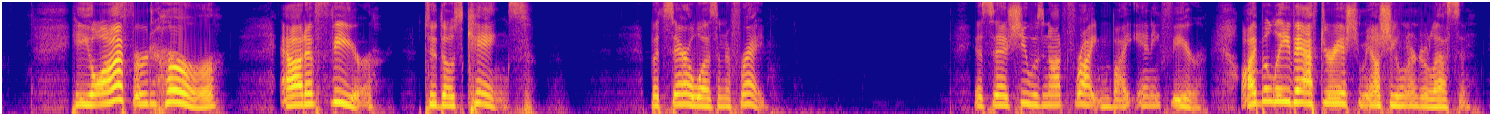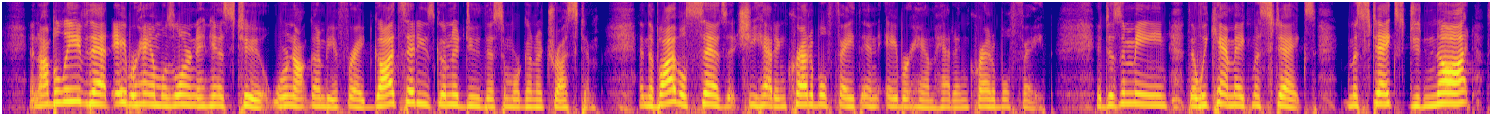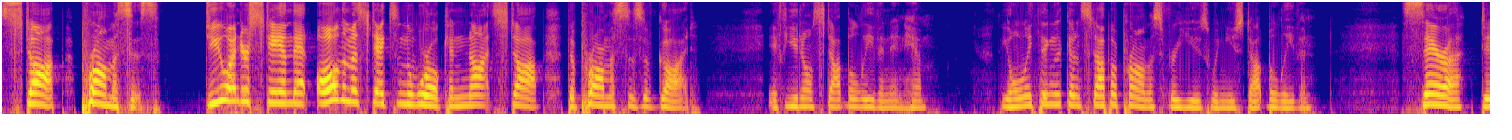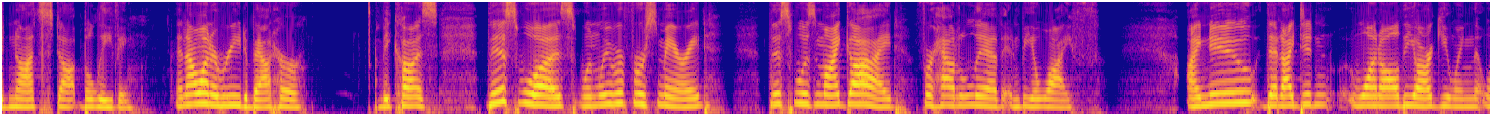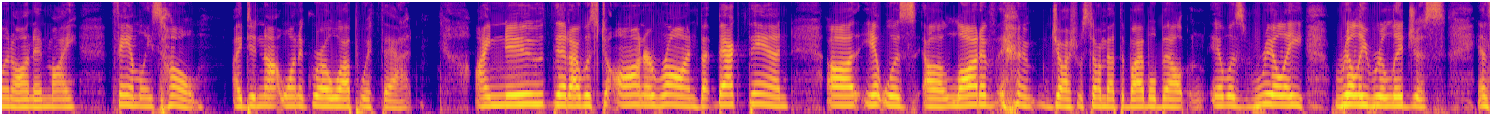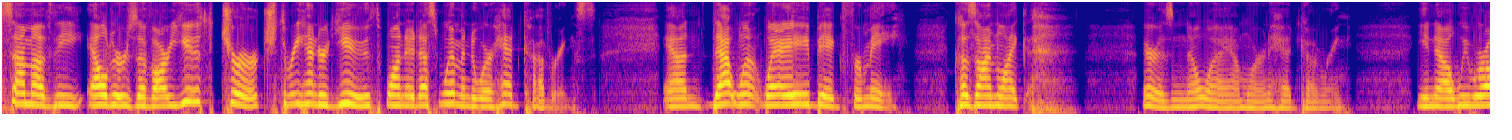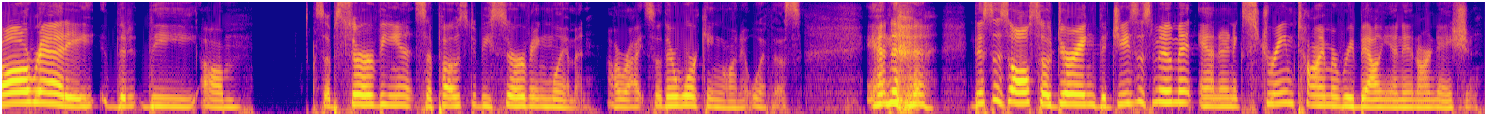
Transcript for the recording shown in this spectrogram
He offered her out of fear to those kings. But Sarah wasn't afraid. It says she was not frightened by any fear. I believe after Ishmael, she learned her lesson. And I believe that Abraham was learning his too. We're not going to be afraid. God said he's going to do this and we're going to trust him. And the Bible says that she had incredible faith and Abraham had incredible faith. It doesn't mean that we can't make mistakes. Mistakes do not stop promises. Do you understand that? All the mistakes in the world cannot stop the promises of God if you don't stop believing in him. The only thing that can stop a promise for you is when you stop believing. Sarah did not stop believing. And I want to read about her because this was, when we were first married, this was my guide for how to live and be a wife. I knew that I didn't want all the arguing that went on in my family's home. I did not want to grow up with that. I knew that I was to honor Ron, but back then uh, it was a lot of, Josh was talking about the Bible Belt, it was really, really religious. And some of the elders of our youth church, 300 youth, wanted us women to wear head coverings. And that went way big for me because I'm like, there is no way I'm wearing a head covering. You know, we were already the, the, um, subservient, supposed to be serving women. All right, so they're working on it with us. And this is also during the Jesus movement and an extreme time of rebellion in our nation.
